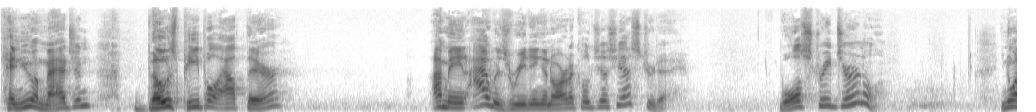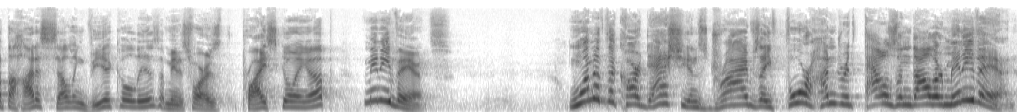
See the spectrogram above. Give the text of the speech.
Can you imagine those people out there? I mean, I was reading an article just yesterday, Wall Street Journal. You know what the hottest selling vehicle is? I mean, as far as price going up? Minivans. One of the Kardashians drives a $400,000 minivan.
